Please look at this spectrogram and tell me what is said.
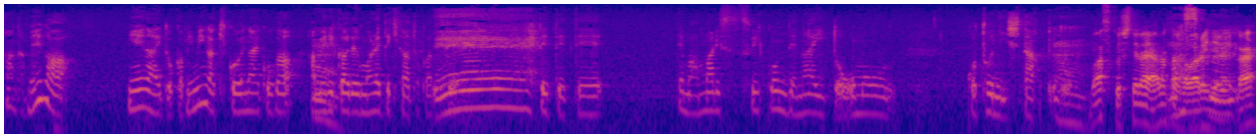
なんだ目が見えないとか耳が聞こえない子がアメリカで生まれてきたとかってえ出てて、でもあんまり吸い込んでないと思うことにしたけど、うん。マスクしてないあなたが悪いんじゃないかい？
